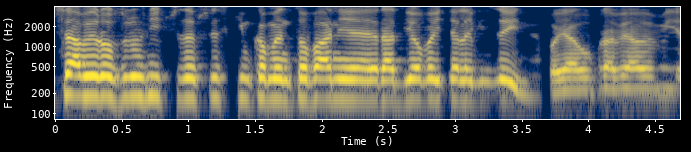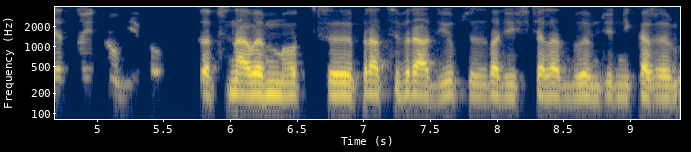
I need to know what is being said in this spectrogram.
trzeba by rozróżnić przede wszystkim komentowanie radiowe i telewizyjne, bo ja uprawiałem jedno i drugie, bo zaczynałem od e, pracy w radiu, przez 20 lat byłem dziennikarzem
